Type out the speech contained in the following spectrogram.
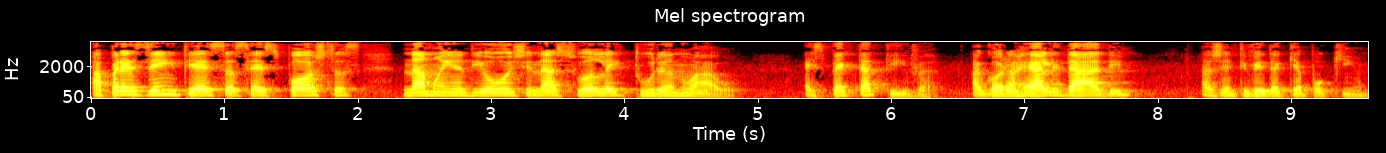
apresente essas respostas na manhã de hoje na sua leitura anual. A expectativa. Agora, a realidade, a gente vê daqui a pouquinho.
